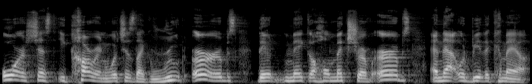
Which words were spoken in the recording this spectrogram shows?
or it's just ikarin, which is like root herbs, they would make a whole mixture of herbs, and that would be the Kameya.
